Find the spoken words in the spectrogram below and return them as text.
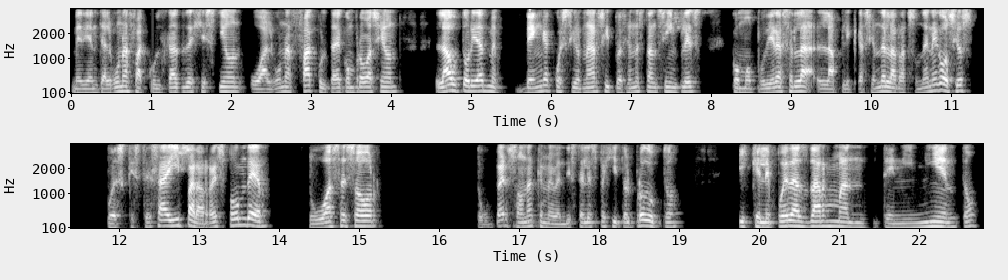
mediante alguna facultad de gestión o alguna facultad de comprobación, la autoridad me venga a cuestionar situaciones tan simples como pudiera ser la, la aplicación de la razón de negocios, pues que estés ahí para responder, tu asesor, tu persona que me vendiste el espejito, el producto, y que le puedas dar mantenimiento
